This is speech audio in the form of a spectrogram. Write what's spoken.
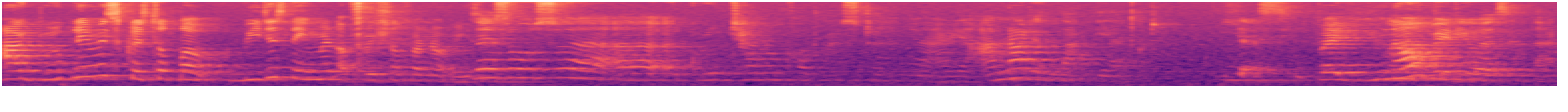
our group name is Crystal, but we just named it official for no reason. There's also a, a, group channel called Crystal Area. I'm not in that yet. Yes, but you No know, video is in that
